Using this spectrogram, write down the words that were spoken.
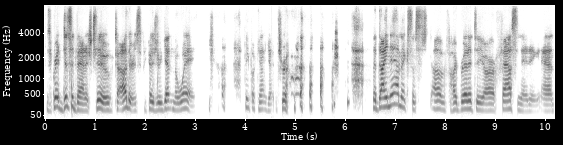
There's a great disadvantage too to others because you're getting away. People can't get through. the dynamics of, of hybridity are fascinating, and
